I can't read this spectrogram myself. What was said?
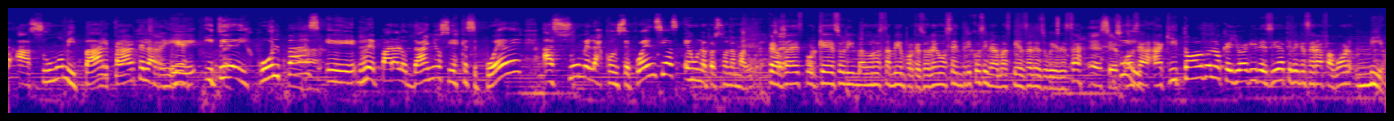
Exacto. asumo mi parte. Mi parte la regué. eh, y pide disculpas, eh, repara los daños si es que se puede, asume las consecuencias, es una persona madura. Pero Sí. ¿sabes por qué son inmaduros también? Porque son egocéntricos y nada más piensan en su bienestar. Es cierto. O sea, aquí todo lo que yo haga y decida tiene que ser a favor mío.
